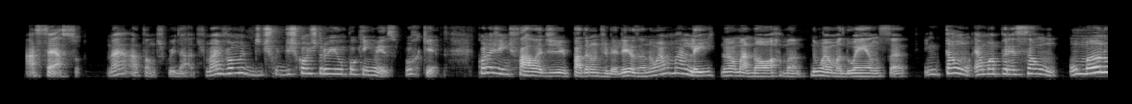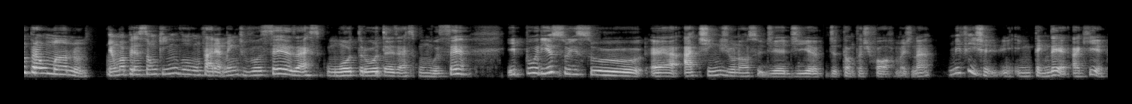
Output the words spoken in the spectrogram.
acesso né, a tantos cuidados. Mas vamos desconstruir um pouquinho isso. Por quê? Quando a gente fala de padrão de beleza, não é uma lei, não é uma norma, não é uma doença. Então, é uma pressão humano para humano. É uma pressão que involuntariamente você exerce com outro, outro exerce com você. E por isso isso é, atinge o nosso dia a dia de tantas formas, né? Me fiz entender aqui,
